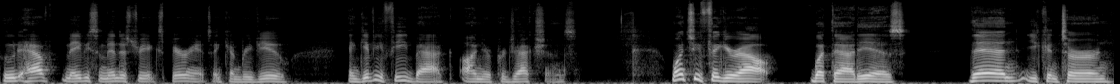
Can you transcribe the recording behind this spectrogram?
who have maybe some industry experience and can review and give you feedback on your projections. Once you figure out what that is, then you can turn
